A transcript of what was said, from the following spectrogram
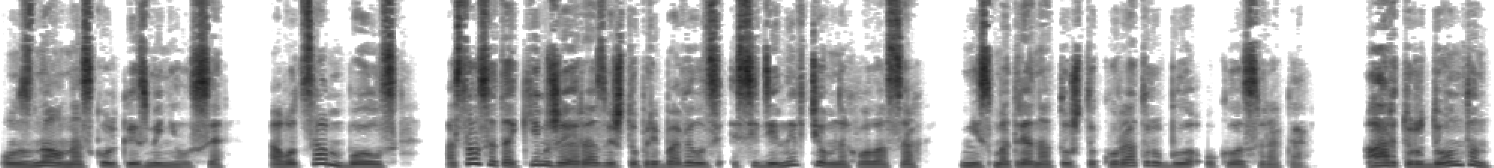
Он знал, насколько изменился, а вот сам Бойлс остался таким же, разве что прибавилось седины в темных волосах, несмотря на то, что куратору было около сорока. «Артур Донтон?»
